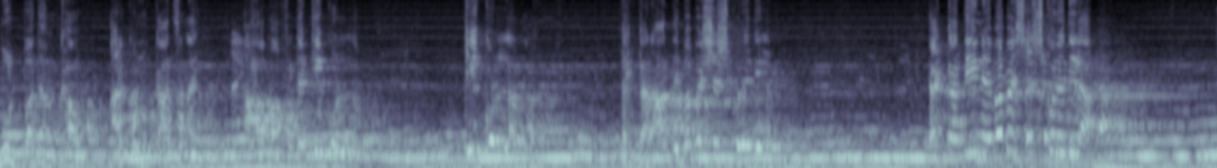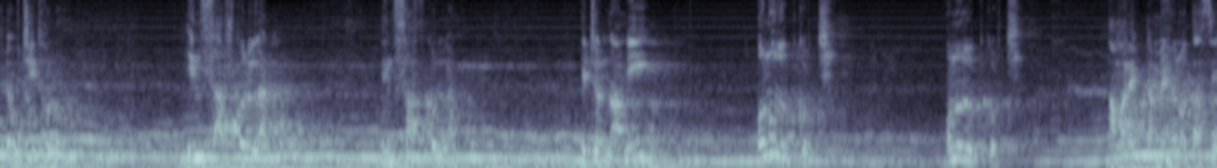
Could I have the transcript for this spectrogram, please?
বুট বাদাম খাও, আর কোনো কাজ নাই। আহা বাপ, এটা কি করলাম? কি করলাম? একটা রাত এভাবে শেষ করে দিলাম। একটা দিন এভাবে শেষ করে দিলাম। এটা উচিত হলো ইনসাফ করলাম। ইনসাফ করলাম। এই জন্য আমি অনুরোধ করছি। অনুরোধ করছি। আমার একটা মেহনত আছে।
